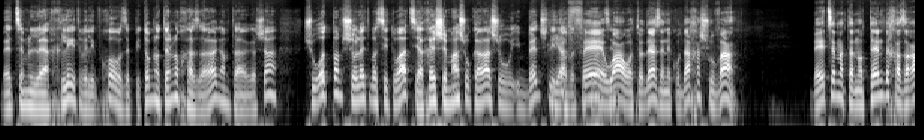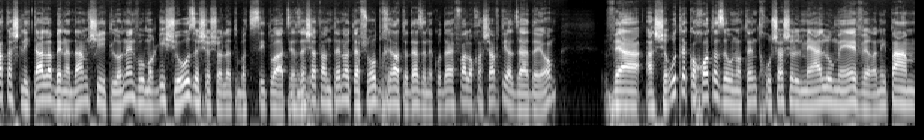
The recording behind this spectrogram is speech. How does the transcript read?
בעצם להחליט ולבחור. זה פתאום נותן לו חזרה גם את ההרגשה שהוא עוד פעם שולט בסיטואציה, אחרי שמשהו קרה, שהוא איבד שליטה בסיטואציה. יפה, וואו, אתה יודע, זו נקודה חשובה. בעצם אתה נותן בחזרה את השליטה לבן אדם שהתלונן, והוא מרגיש שהוא זה ששולט בסיטואציה. זה שאתה נותן לו את האפשרות בחירה, אתה יודע, זו נקודה יפה, לא חשבתי על זה עד היום. והשירות לקוחות הזה, הוא נותן תחושה של מעל ומעבר. אני פעם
